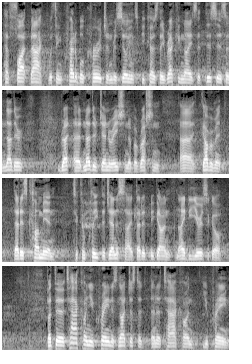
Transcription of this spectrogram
have fought back with incredible courage and resilience because they recognize that this is another, another generation of a Russian uh, government that has come in to complete the genocide that had begun 90 years ago. But the attack on Ukraine is not just a, an attack on Ukraine.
